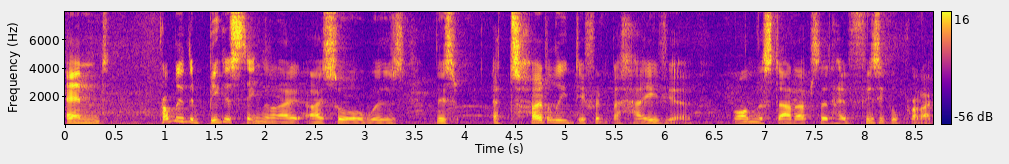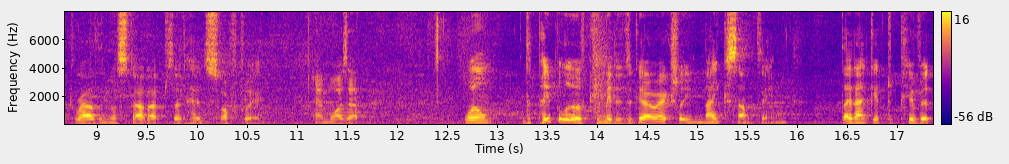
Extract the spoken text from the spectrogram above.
And probably the biggest thing that I, I saw was this a totally different behaviour on the startups that had physical product rather than the startups that had software. And why is that? Well, the people who have committed to go actually make something, they don't get to pivot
